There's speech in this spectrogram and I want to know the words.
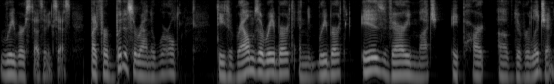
rebirth doesn't exist. But for Buddhists around the world, these realms of rebirth and rebirth is very much a part of the religion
